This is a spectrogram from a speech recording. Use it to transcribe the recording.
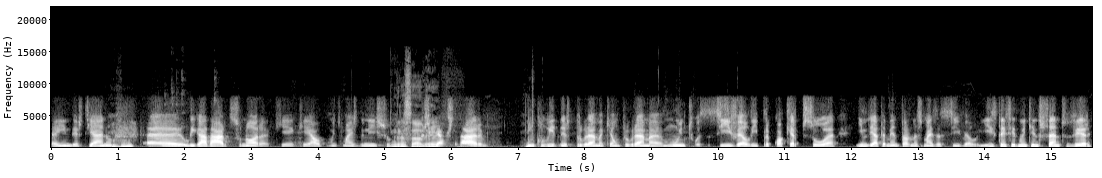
ainda este ano, uhum. uh, ligado à arte sonora, que é, que é algo muito mais de nicho. Engraçado, mas é. Que ao estar incluído neste programa, que é um programa muito acessível e para qualquer pessoa, imediatamente torna-se mais acessível. E isso tem sido muito interessante ver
